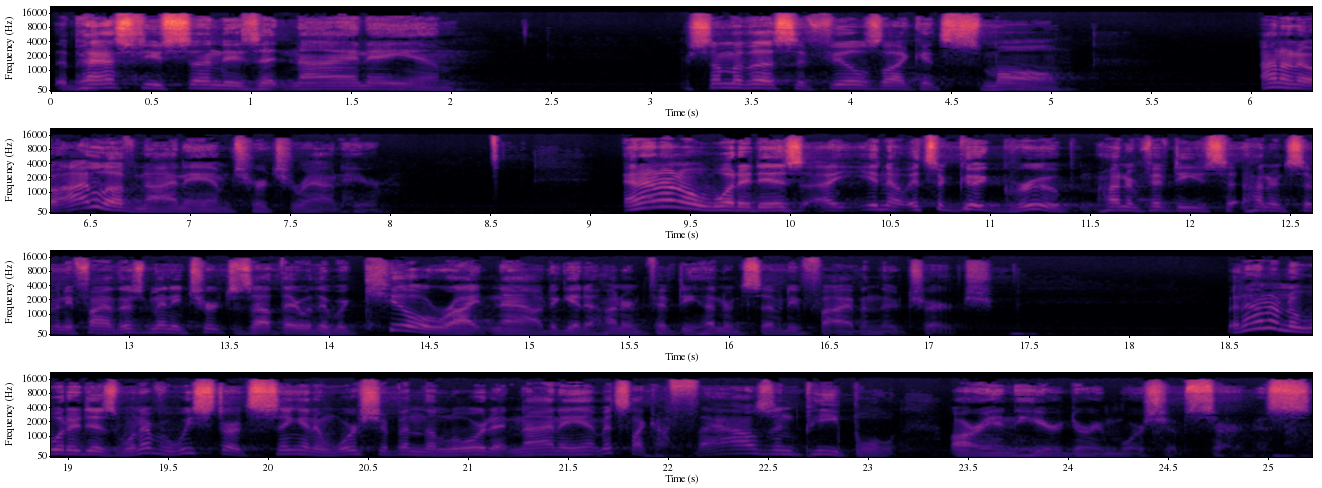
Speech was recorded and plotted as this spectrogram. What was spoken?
the past few Sundays at 9 a.m., for some of us, it feels like it's small. I don't know. I love 9 a.m. church around here. And I don't know what it is. I, you know, it's a good group 150, 175. There's many churches out there where they would kill right now to get 150, 175 in their church. But I don't know what it is. Whenever we start singing and worshiping the Lord at 9 a.m., it's like a thousand people are in here during worship service.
